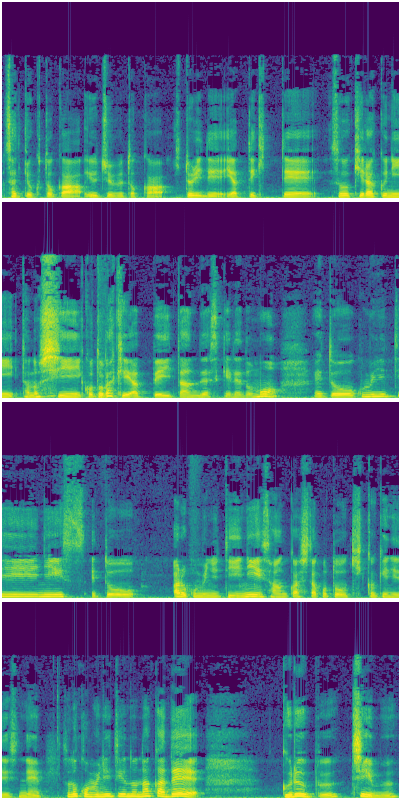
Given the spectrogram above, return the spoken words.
作曲とか YouTube とか一人でやってきてそう気楽に楽しいことだけやっていたんですけれども、えっと、コミュニティに、えっと、あるコミュニティに参加したことをきっかけにですねそのコミュニティの中でグループチーム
